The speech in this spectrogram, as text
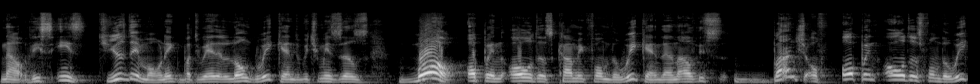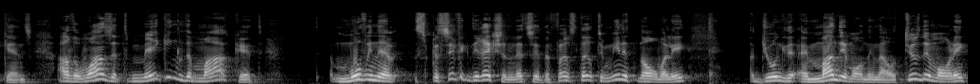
Now this is Tuesday morning but we had a long weekend which means there's more open orders coming from the weekend and now this bunch of open orders from the weekends are the ones that making the market move in a specific direction let's say the first 30 minutes normally during the uh, Monday morning now, Tuesday morning,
